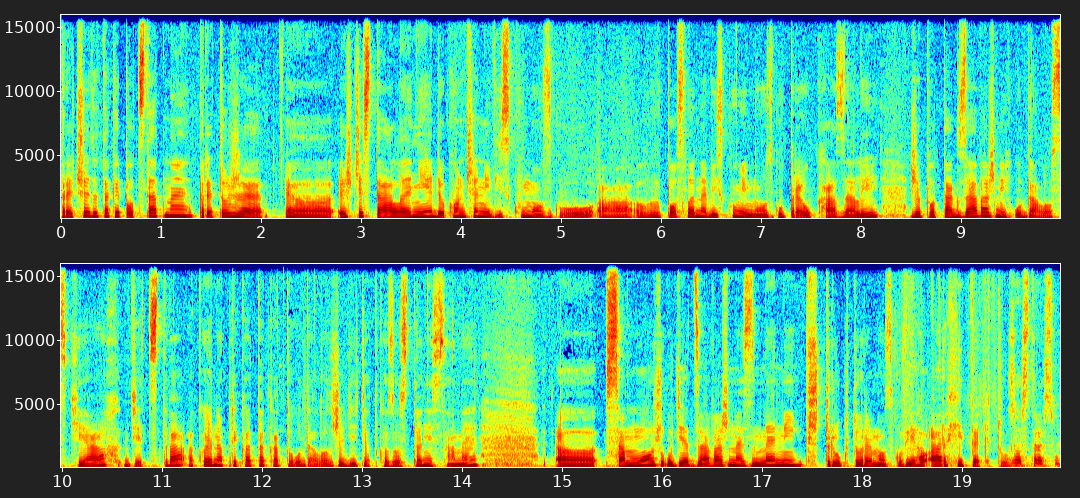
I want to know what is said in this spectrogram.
Prečo je to také podstatné? Pretože e, ešte stále nie je dokončený výskum mozgu a posledné výskumy mozgu preukázali, že po tak závažných udalostiach detstva, ako je napríklad takáto udalosť, že dieťatko zostane samé, sa môžu udiať závažné zmeny v štruktúre mozgu, v jeho architektu. Zo stresu.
